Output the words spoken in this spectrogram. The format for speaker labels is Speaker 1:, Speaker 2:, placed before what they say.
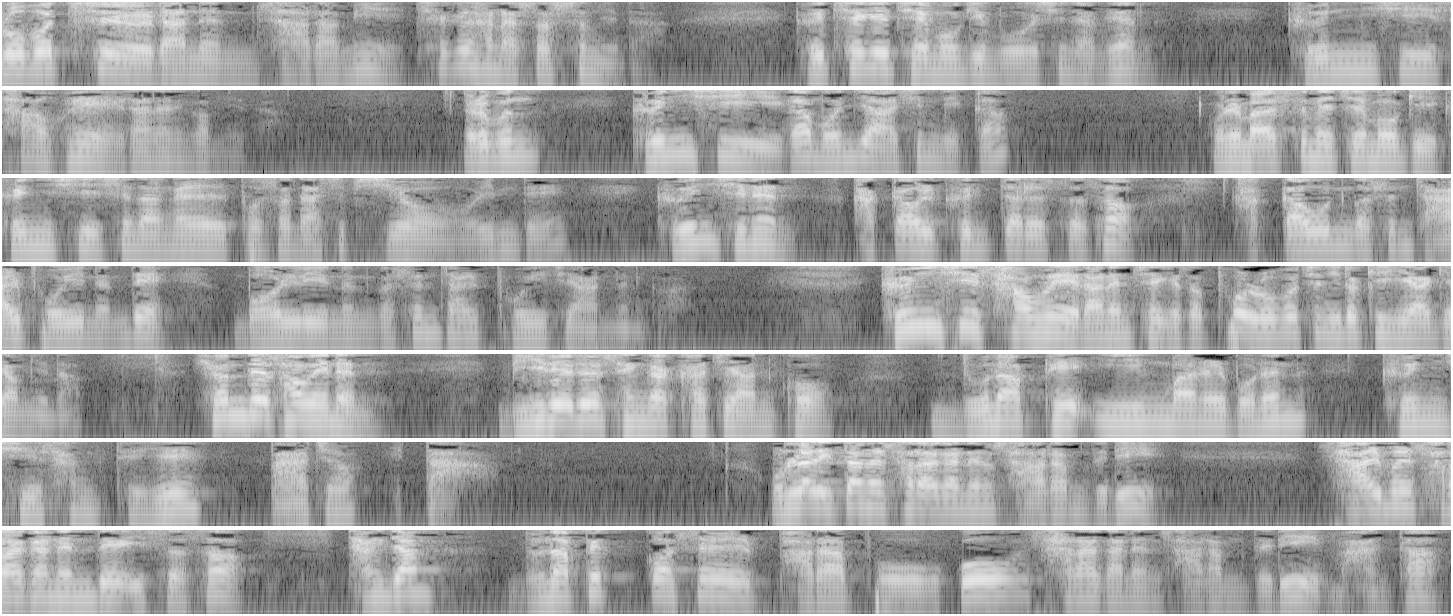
Speaker 1: 폴 로버츠라는 사람이 책을 하나 썼습니다. 그 책의 제목이 무엇이냐면 근시사회라는 겁니다. 여러분 근시가 뭔지 아십니까? 오늘 말씀의 제목이 근시 신앙을 벗어나십시오인데 근시는 가까울 근자를 써서 가까운 것은 잘 보이는데 멀리 있는 것은 잘 보이지 않는 것. 근시 사회라는 책에서 폴 로버츠는 이렇게 이야기합니다. 현대 사회는 미래를 생각하지 않고 눈앞의 이익만을 보는 근시 상태에 빠져 있다. 오늘날 이 땅을 살아가는 사람들이 삶을 살아가는 데 있어서 당장 눈앞의 것을 바라보고 살아가는 사람들이 많다.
